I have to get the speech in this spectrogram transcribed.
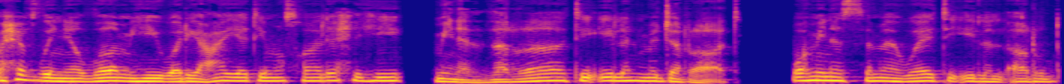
وحفظ نظامه ورعاية مصالحه من الذرات إلى المجرات ومن السماوات إلى الأرض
